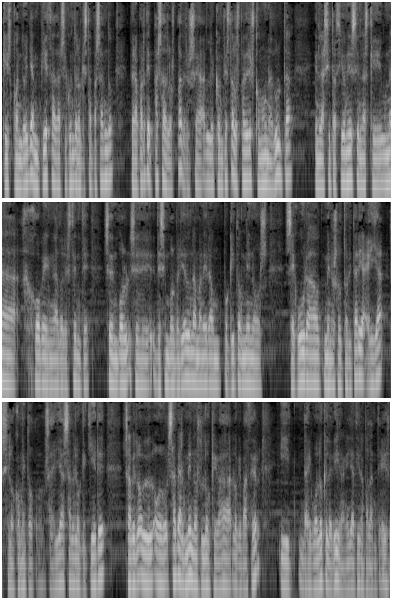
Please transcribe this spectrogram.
que es cuando ella empieza a darse cuenta de lo que está pasando, pero aparte pasa de los padres, o sea, le contesta a los padres como una adulta en las situaciones en las que una joven adolescente se, se desenvolvería de una manera un poquito menos segura, menos autoritaria, ella se lo come todo. O sea, ella sabe lo que quiere, sabe, o sabe al menos lo que va, lo que va a hacer y da igual lo que le digan, ella tira para adelante.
